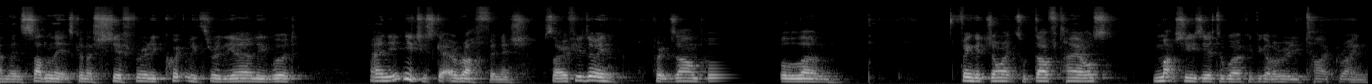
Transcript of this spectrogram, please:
and then suddenly it's going to shift really quickly through the early wood and you, you just get a rough finish. So if you're doing, for example, um, finger joints or dovetails, much easier to work if you've got a really tight grain.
